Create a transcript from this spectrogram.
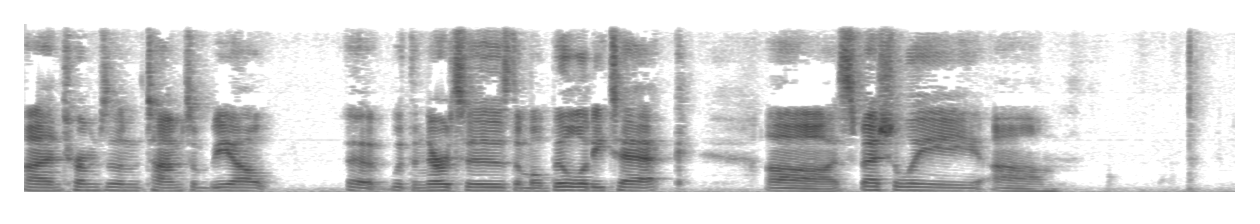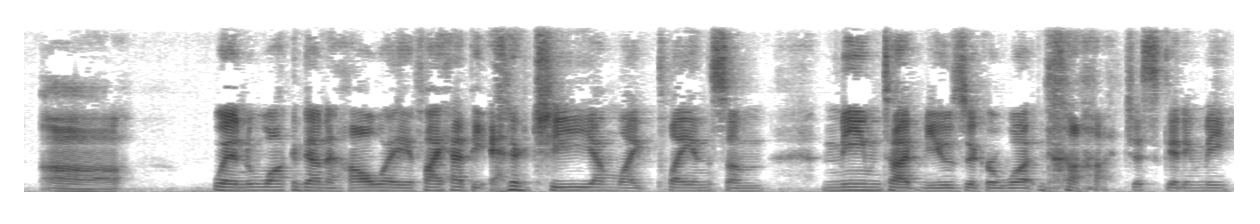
uh, in terms of the times to be out uh, with the nurses, the mobility tech, uh, especially um, uh, when walking down the hallway, if I had the energy, I'm like playing some meme type music or whatnot, just getting me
